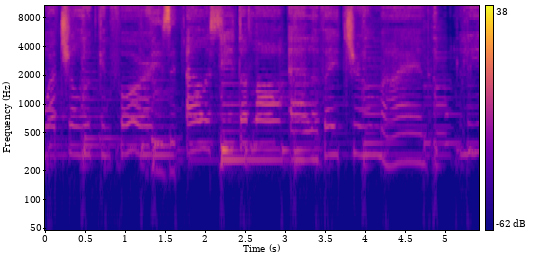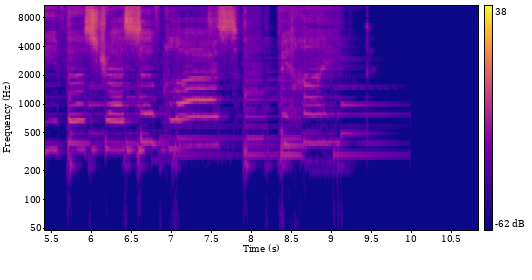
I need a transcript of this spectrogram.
what you're looking for. Visit lsd.law, elevate your mind. Leave the stress of class.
